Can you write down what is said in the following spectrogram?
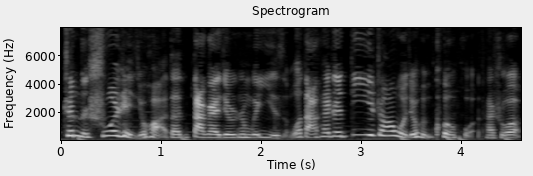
真的说这句话，但大概就是这么个意思。我打开这第一章我就很困惑，他说。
